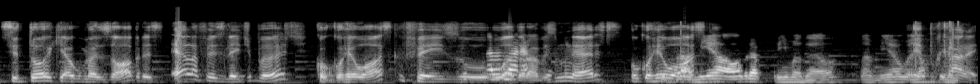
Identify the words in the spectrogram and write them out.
citou aqui algumas obras. Ela fez Lady Bird, concorreu ao Oscar, fez o, o Adoráveis Mulheres, concorreu ao Oscar. Pra mim, é a obra-prima dela. Na minha é, cara,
